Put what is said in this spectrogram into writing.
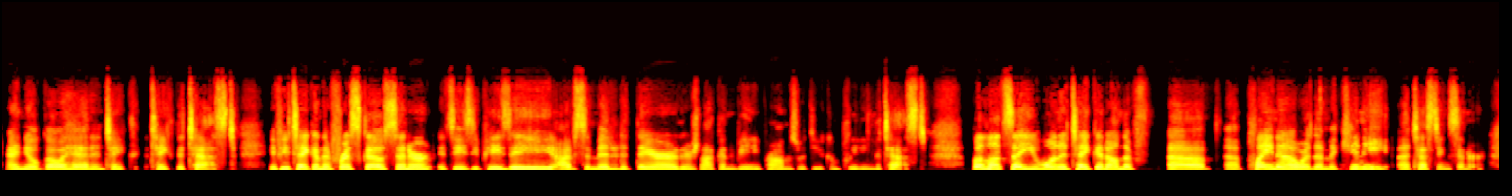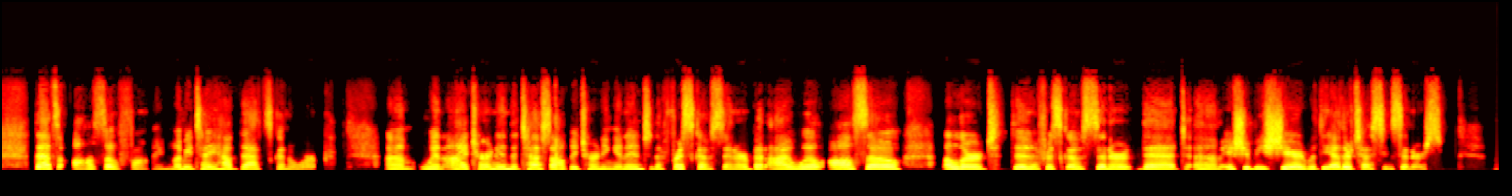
and you'll go ahead and take take the test. If you take in the Frisco Center, it's easy peasy. I've submitted it there. There's not going to be any problems with you completing the test. But let's say you want to take it on the uh, uh, Plano or the McKinney uh, Testing Center. That's also fine. Let me tell you how that's going to work. Um, when I turn in the test, I'll be turning it into the Frisco Center, but I will also alert the Frisco Center that um, it should be shared with the other testing centers.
